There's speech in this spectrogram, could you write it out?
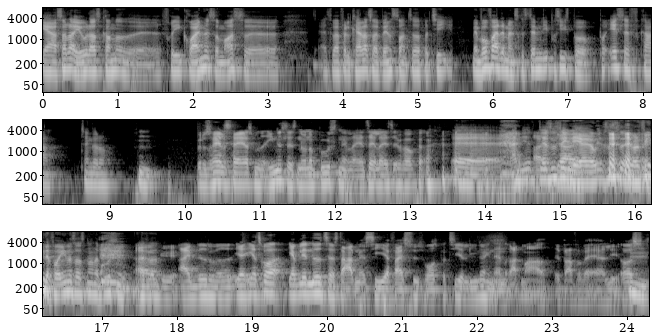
Ja, og så er der jo også kommet øh, Fri Grønne, som også øh, altså i hvert fald kalder sig et venstreorienteret parti. Men hvorfor er det, man skal stemme lige præcis på, på SF, Karl, tænker du? Vil du så helst have, at jeg smider enhedslisten under bussen, eller jeg taler SF op her? Øh, nej, jeg, Ej, jeg, synes jeg- egentlig, jeg, jeg synes, det var fint at få enhedslisten under bussen. Ej, okay. Ej, ved du hvad? Jeg, jeg tror, jeg bliver nødt til at starte med at sige, at jeg faktisk synes, at vores partier ligner hinanden ret meget, øh, bare for at være ærlig. Også, mm.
